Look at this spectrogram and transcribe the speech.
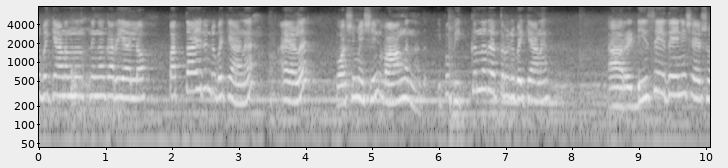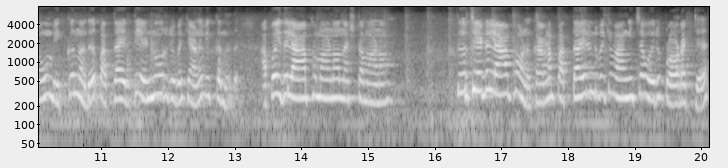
രൂപയ്ക്കാണെന്ന് നിങ്ങൾക്കറിയാമല്ലോ പത്തായിരം രൂപയ്ക്കാണ് അയാൾ വാഷിംഗ് മെഷീൻ വാങ്ങുന്നത്. ഇപ്പോൾ വിൽക്കുന്നത് എത്ര രൂപയ്ക്കാണ്? റെഡ്യൂസ് ചെയ്തതിന് ശേഷവും വിൽക്കുന്നത് പത്തായിരത്തി എണ്ണൂറ് രൂപയ്ക്കാണ് വിൽക്കുന്നത്. അപ്പോൾ ഇത് ലാഭമാണോ നഷ്ടമാണോ? തീർച്ചയായിട്ടും ലാഭമാണ്. കാരണം പത്തായിരം രൂപയ്ക്ക് വാങ്ങിച്ച ഒരു പ്രോഡക്റ്റ്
